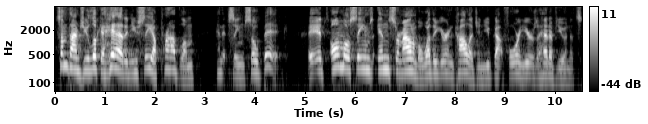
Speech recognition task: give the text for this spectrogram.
sometimes you look ahead and you see a problem and it seems so big. It almost seems insurmountable, whether you're in college and you've got four years ahead of you and it's,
